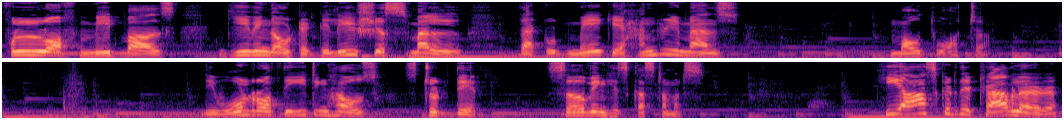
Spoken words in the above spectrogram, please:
full of meatballs, giving out a delicious smell that would make a hungry man's mouth water. The owner of the eating house stood there, serving his customers. He asked the traveler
